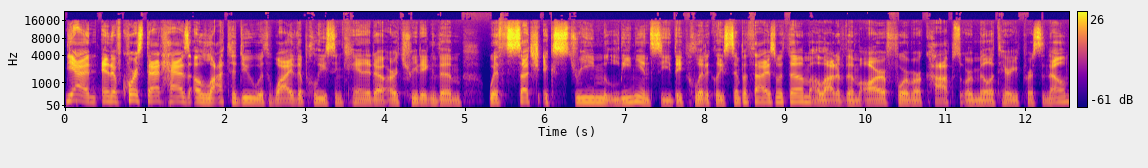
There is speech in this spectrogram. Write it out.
Yeah, and, and of course, that has a lot to do with why the police in Canada are treating them with such extreme leniency. They politically sympathize with them. A lot of them are former cops or military personnel.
